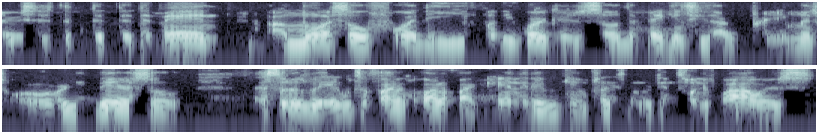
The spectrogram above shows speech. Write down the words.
services, the, the, the demand are more so for the for the workers. So the vacancies are pretty much already there. So as soon as we're able to find a qualified candidate, we can place them within 24 hours.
